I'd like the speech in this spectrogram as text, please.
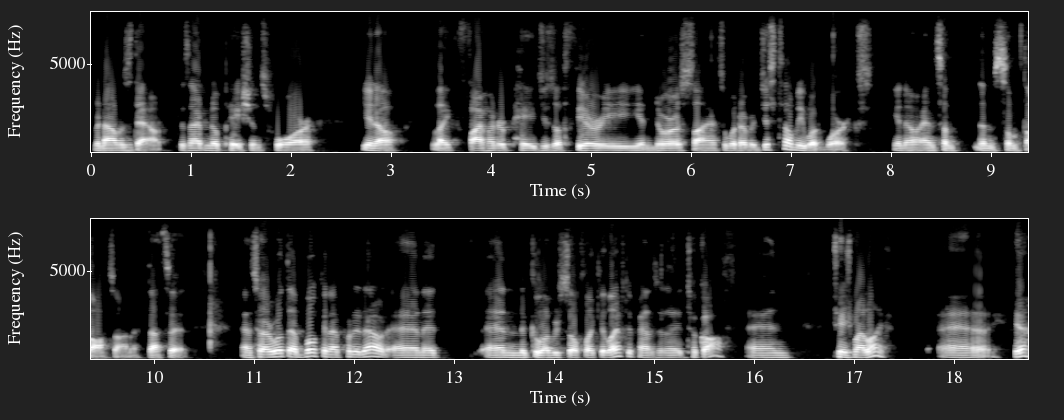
when I was down, because I have no patience for, you know, like 500 pages of theory and neuroscience or whatever. Just tell me what works, you know, and some and some thoughts on it. That's it. And so I wrote that book and I put it out, and it and love yourself like your life depends, and it took off and changed my life. Uh, yeah,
